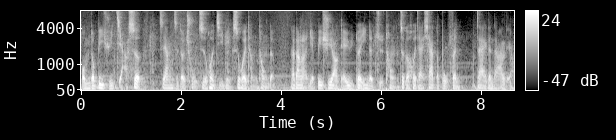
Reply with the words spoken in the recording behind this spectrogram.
我们都必须假设这样子的处置或疾病是会疼痛的。那当然也必须要给予对应的止痛，这个会在下个部分再跟大家聊。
